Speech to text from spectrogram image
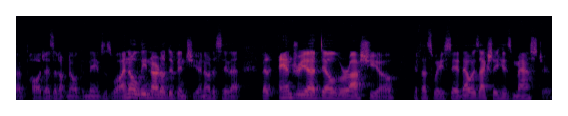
I apologize, I don't know the names as well. I know Leonardo da Vinci, I know to say that. But Andrea del Verrocchio, if that's the way you say it, that was actually his master.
